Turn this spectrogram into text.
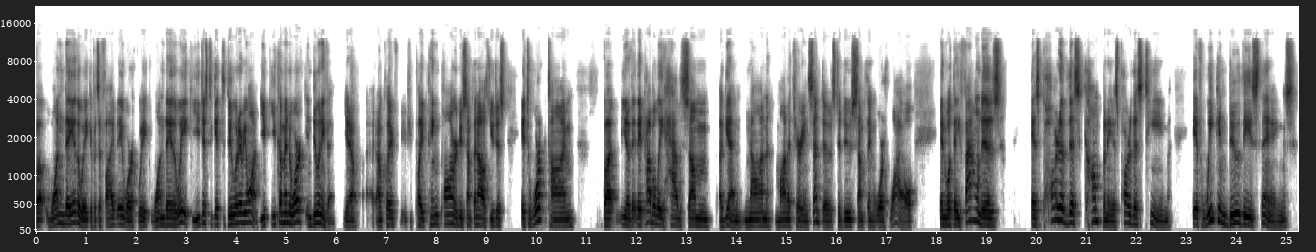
but one day of the week, if it's a five day work week, one day of the week, you just get to do whatever you want. You, you come into work and do anything, you know, I don't care if, if you play ping pong or do something else, you just, it's work time, but you know, they, they probably have some, again, non-monetary incentives to do something worthwhile. And what they found is as part of this company, as part of this team, if we can do these things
